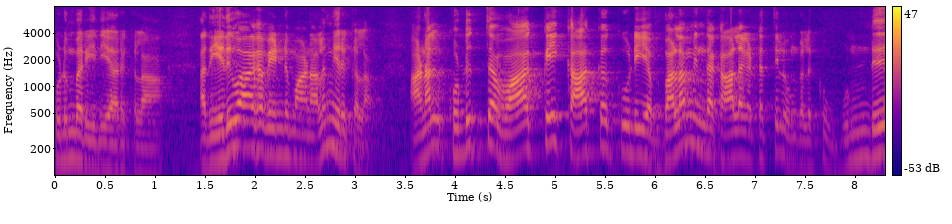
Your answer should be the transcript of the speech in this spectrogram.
குடும்ப ரீதியாக இருக்கலாம் அது எதுவாக வேண்டுமானாலும் இருக்கலாம். ஆனால் கொடுத்த வாக்கை காக்கக்கூடிய பலம் இந்த காலகட்டத்தில் உங்களுக்கு உண்டு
